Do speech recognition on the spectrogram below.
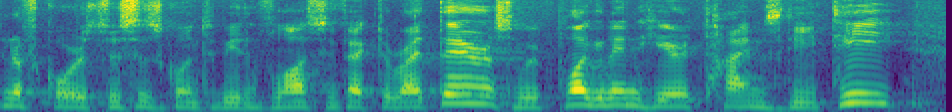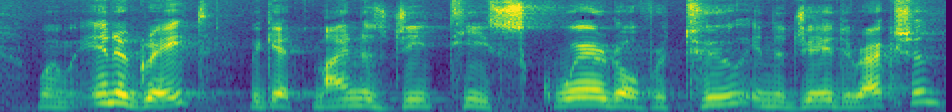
and of course this is going to be the velocity vector right there, so we plug it in here times dt. When we integrate, we get minus gt squared over 2 in the j direction,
